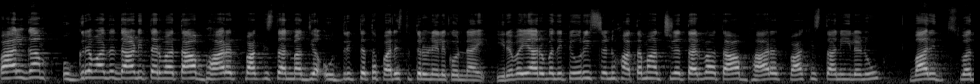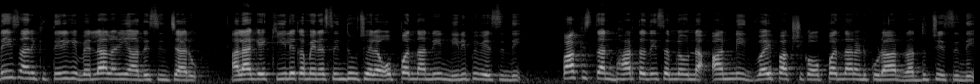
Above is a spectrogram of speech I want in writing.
పాల్గాం ఉగ్రవాద దాడి తర్వాత భారత్ పాకిస్తాన్ మధ్య ఉద్రిక్తత పరిస్థితులు నెలకొన్నాయి. ఇరవై ఆరు మంది టూరిస్టులను హతమార్చిన తర్వాత భారత్ పాకిస్తానీలను వారి స్వదేశానికి తిరిగి వెళ్ళాలని ఆదేశించారు. అలాగే కీలకమైన సింధు జల ఒప్పందాన్ని నిలిపివేసింది. పాకిస్తాన్ భారతదేశంలో ఉన్న అన్ని ద్వైపాక్షిక ఒప్పందాలను కూడా రద్దు చేసింది.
